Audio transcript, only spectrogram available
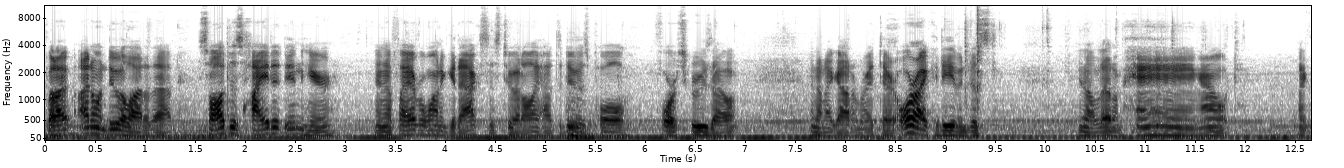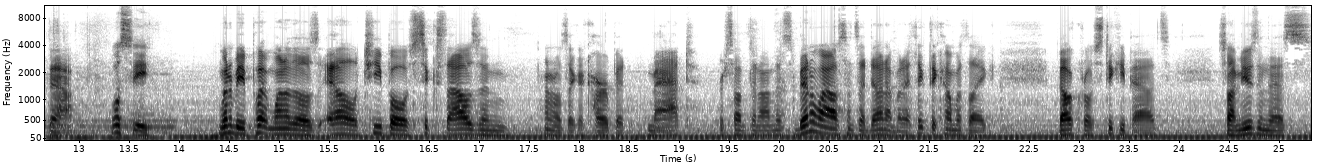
But I, I don't do a lot of that. So I'll just hide it in here. And if I ever wanna get access to it, all I have to do is pull four screws out and then I got them right there. Or I could even just, you know, let them hang out like that. We'll see. I'm gonna be putting one of those El Cheapo 6000, I don't know, it's like a carpet mat or something on this. It's been a while since I've done it, but I think they come with like Velcro sticky pads. So I'm using this,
